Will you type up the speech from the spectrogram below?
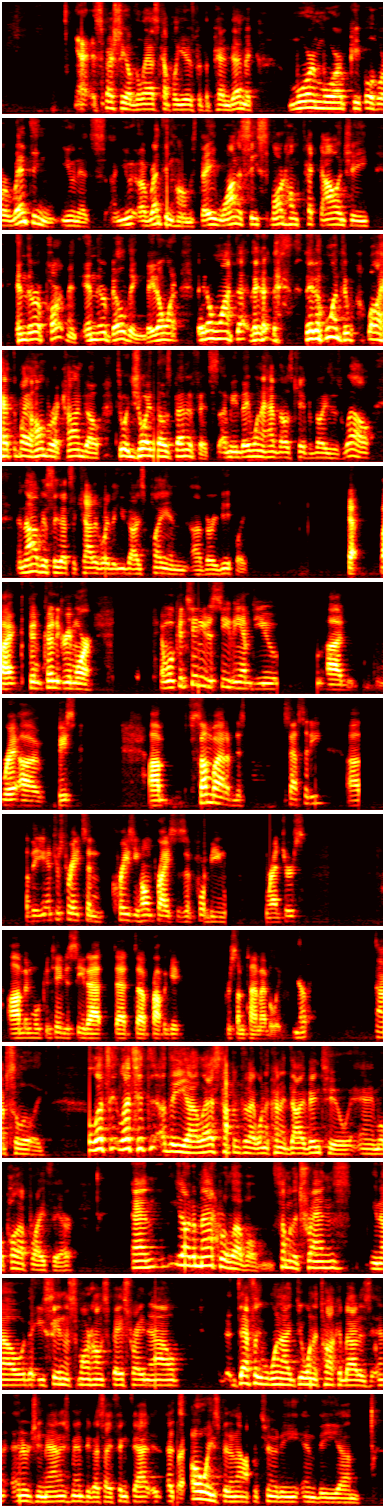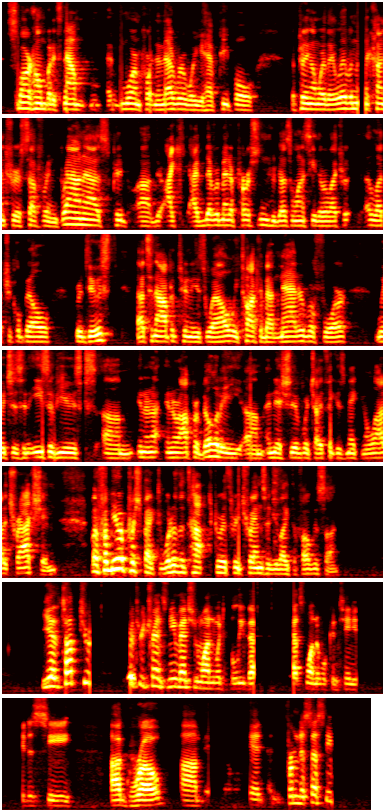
especially over the last couple of years with the pandemic, more and more people who are renting units, uh, renting homes, they want to see smart home technology in their apartment, in their building. They don't want they don't want that they don't, they don't want to well I have to buy a home or a condo to enjoy those benefits. I mean, they want to have those capabilities as well. And obviously that's a category that you guys play in uh, very deeply. Yeah, I couldn't, couldn't agree more. And we'll continue to see the MDU uh, uh, race um, somewhat of necessity. Uh, the interest rates and crazy home prices for being renters um, and we'll continue to see that that uh, propagate for some time, I believe. Yep, absolutely. Let's let's hit the, the uh, last topic that I want to kind of dive into, and we'll pull up right there. And you know, at a macro level, some of the trends you know that you see in the smart home space right now. Definitely, one I do want to talk about is energy management because I think that has right. always been an opportunity in the um, smart home, but it's now more important than ever, where you have people depending on where they live in the country, are suffering brownouts. People, uh, I, have never met a person who doesn't want to see their electric, electrical bill reduced. That's an opportunity as well. We talked about Matter before, which is an ease of use um, inter- interoperability um, initiative, which I think is making a lot of traction. But from your perspective, what are the top two or three trends that you like to focus on? Yeah, the top two or three trends, and you mentioned one, which I believe that that's one that will continue to see uh, grow. Um, it, from necessity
